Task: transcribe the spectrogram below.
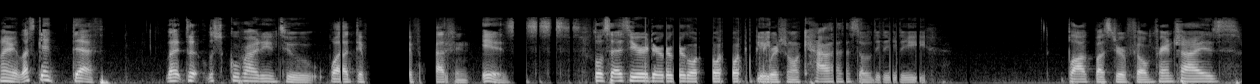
Alright, let's get death. Let, let's go right into what the fashion is. So it says here they're going to be the original cast of the, the blockbuster film franchise.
